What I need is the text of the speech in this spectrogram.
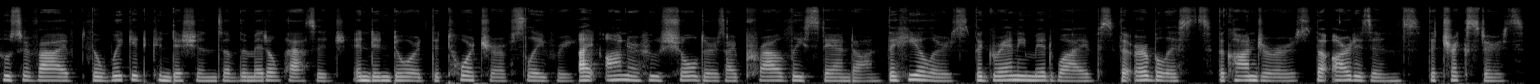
who survived the wicked conditions of the Middle Passage and endured the torture of slavery, I honor whose shoulders I proudly stand on. The healers, the granny midwives, the herbalists, the conjurers, the artisans, the tricksters.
